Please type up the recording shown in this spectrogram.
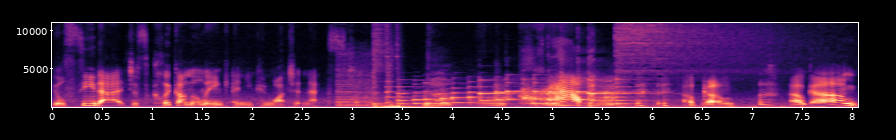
You'll see that, just click on the link and you can watch it next. Crap! How come? How come?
